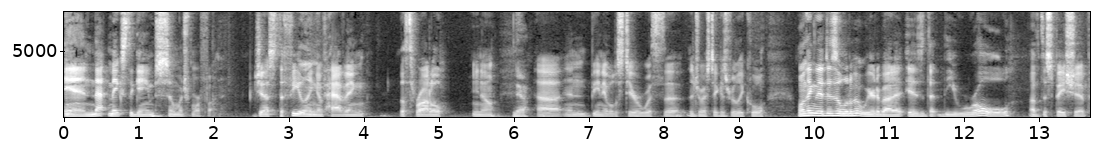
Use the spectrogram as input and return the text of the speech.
and that makes the game so much more fun. Just the feeling of having the throttle, you know, Yeah. uh, and being able to steer with the, the joystick is really cool. One thing that is a little bit weird about it is that the roll of the spaceship,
